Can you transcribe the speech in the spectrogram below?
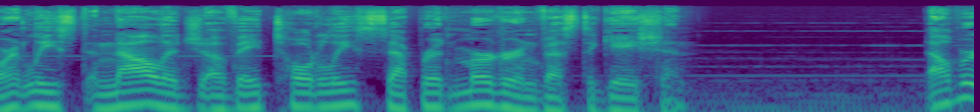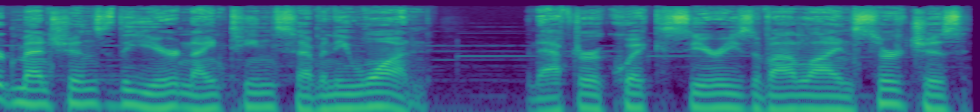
or at least knowledge of a totally separate murder investigation. Albert mentions the year 1971, and after a quick series of online searches,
